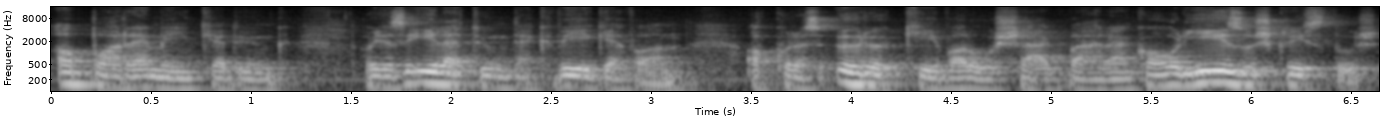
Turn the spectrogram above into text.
abban reménykedünk, hogy az életünknek vége van, akkor az örökké valóság vár ránk, ahol Jézus Krisztus,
